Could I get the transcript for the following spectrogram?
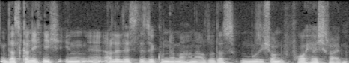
Das kann ich nicht in äh, allerletzter Sekunde machen. Also das muss ich schon vorher schreiben.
